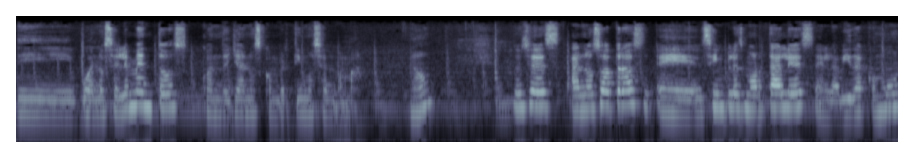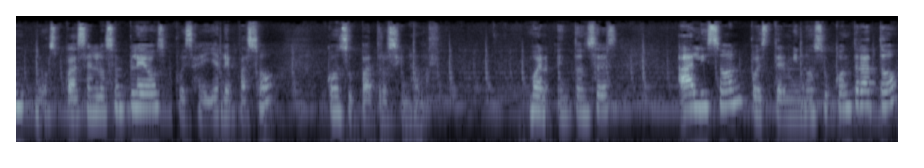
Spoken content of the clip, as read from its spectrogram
de buenos elementos cuando ya nos convertimos en mamá, ¿no? Entonces, a nosotros, eh, simples mortales, en la vida común, nos pasan los empleos, pues a ella le pasó con su patrocinador. Bueno, entonces Allison pues terminó su contrato,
